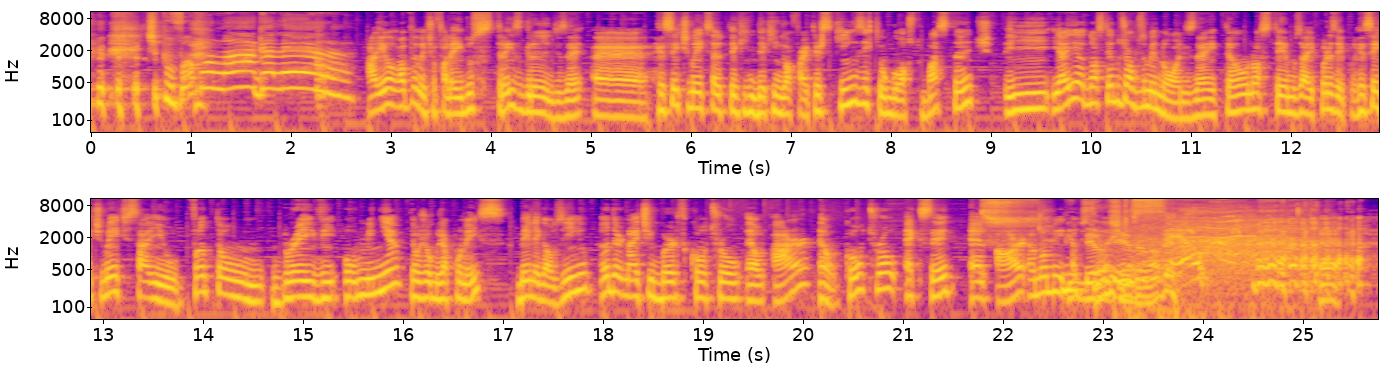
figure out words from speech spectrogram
tipo, vamos lá, galera! Aí, eu, obviamente, eu falei dos três grandes, né? É, recentemente saiu The King, of Fighters 15, que eu gosto bastante. E, e aí nós temos jogos menores, né? Então nós temos aí, por exemplo, recentemente saiu Phantom Brave Omnia, que é um jogo japonês, bem legalzinho. Under Night Birth Control LR. Não, Control XLR é o nome Meu absurdo, Deus do né? céu! É,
